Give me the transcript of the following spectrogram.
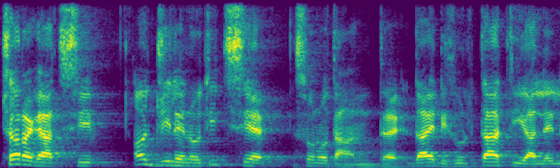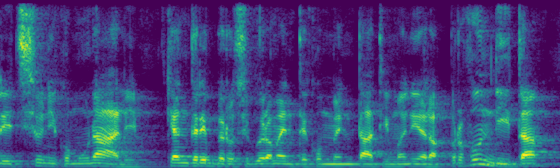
Ciao ragazzi, oggi le notizie sono tante, dai risultati alle elezioni comunali, che andrebbero sicuramente commentati in maniera approfondita,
